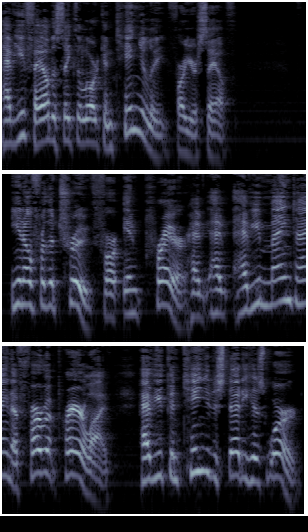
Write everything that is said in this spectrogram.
Have you failed to seek the Lord continually for yourself? You know, for the truth, for in prayer. Have, have, have you maintained a fervent prayer life? Have you continued to study His Word?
